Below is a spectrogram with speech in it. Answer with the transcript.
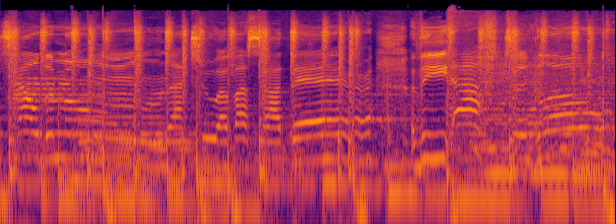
to tell the moon that two of us are there. The afterglow.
